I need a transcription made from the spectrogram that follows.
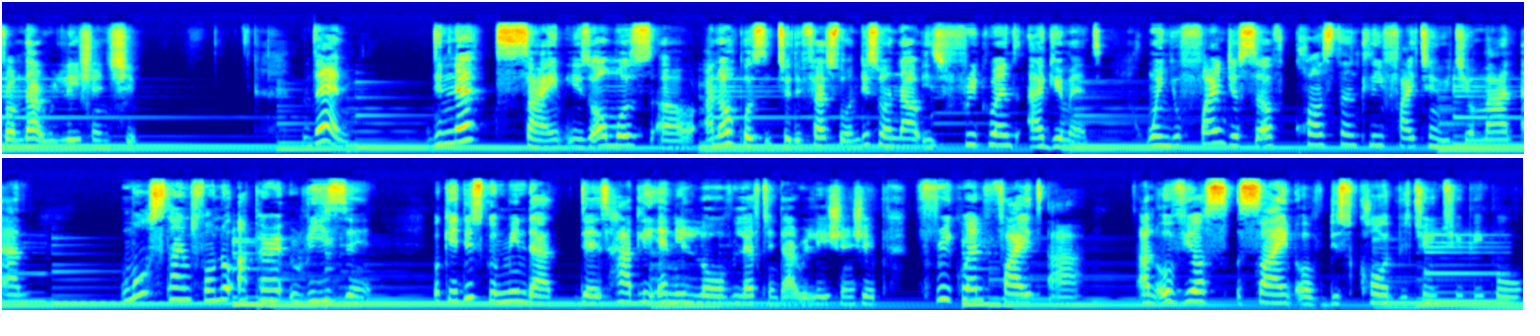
from that relationship then the next sign is almost uh, an opposite to the first one. This one now is frequent argument. When you find yourself constantly fighting with your man and most times for no apparent reason. Okay, this could mean that there's hardly any love left in that relationship. Frequent fights are an obvious sign of discord between two people.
